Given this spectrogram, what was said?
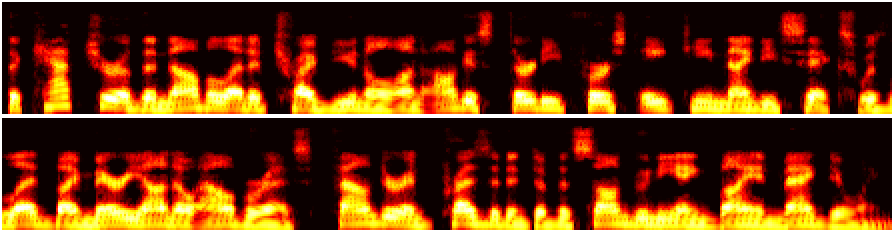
The capture of the Noveleta Tribunal on August 31, 1896 was led by Mariano Alvarez, founder and president of the Sangguniang Bayan Magdiwang.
